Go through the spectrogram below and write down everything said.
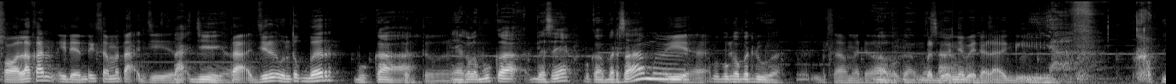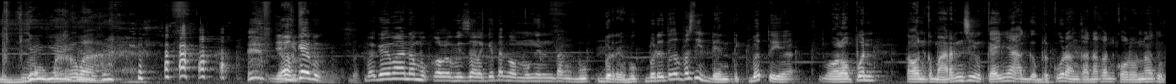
Kolak kan identik sama takjil. Takjil. Takjil untuk ber Buka. Betul. Ya kalau buka biasanya buka bersama. Iya. Apa Buka berdua. bersama dong. Oh, bukan Berduanya beda lagi. Iya. Iya iya. Jadi Oke, Bu. Bagaimana Bu kalau misalnya kita ngomongin tentang bukber ya? Bukber itu kan pasti identik banget tuh ya. Walaupun tahun kemarin sih kayaknya agak berkurang karena kan corona tuh.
